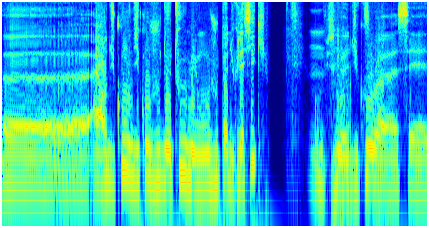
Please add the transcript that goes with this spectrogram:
alors du coup, on dit qu'on joue de tout, mais on joue pas du classique. Mmh. puisque du coup, euh, c'est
